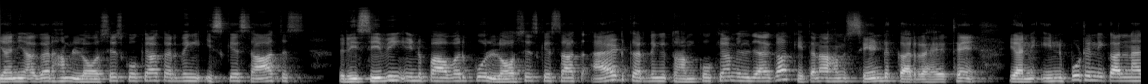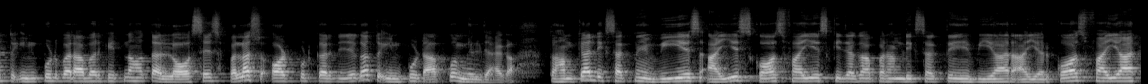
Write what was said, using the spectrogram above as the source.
यानी अगर हम लॉसेस को क्या कर देंगे, इसके साथ रिसीविंग इंड पावर को लॉसेस के साथ ऐड कर देंगे तो हमको क्या मिल जाएगा? कितना हम सेंड कर रहे थे। यानी इनपुट निकालना है तो इनपुट बराबर कितना होता है? लॉसेस प्लस आउटपुट कर दीजिएगा तो इनपुट आपको मिल जाएगा। तो हम क्या लिख सकते हैं? V S I S cos phi S की जगह पर हम लिख सकते हैं V R I R cos phi R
